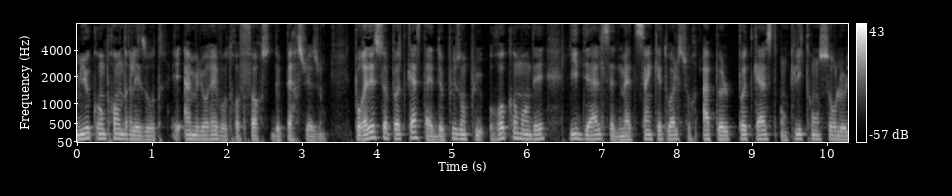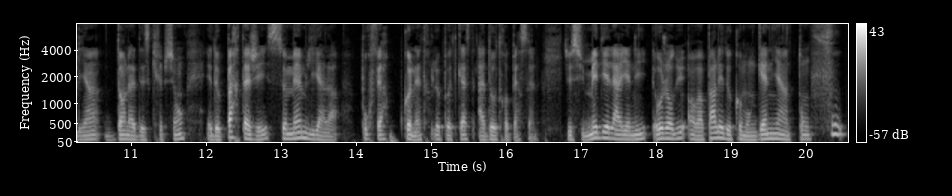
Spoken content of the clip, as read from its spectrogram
mieux comprendre les autres et améliorer votre force de persuasion. Pour aider ce podcast à être de plus en plus recommandé, l'idéal c'est de mettre 5 étoiles sur Apple Podcast en cliquant sur le lien dans la description et de partager ce même lien-là pour faire connaître le podcast à d'autres personnes. Je suis Mehdi Lariani aujourd'hui on va parler de comment gagner un ton fou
